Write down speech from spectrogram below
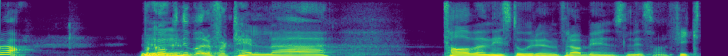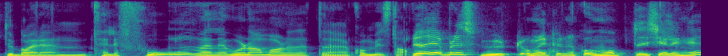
Ja. Men kan ikke du bare fortelle Ta den historien fra begynnelsen, liksom. Fikk du bare en telefon, eller hvordan var det dette kom i stand? Ja, jeg ble spurt om jeg kunne komme opp til Kjell Inge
